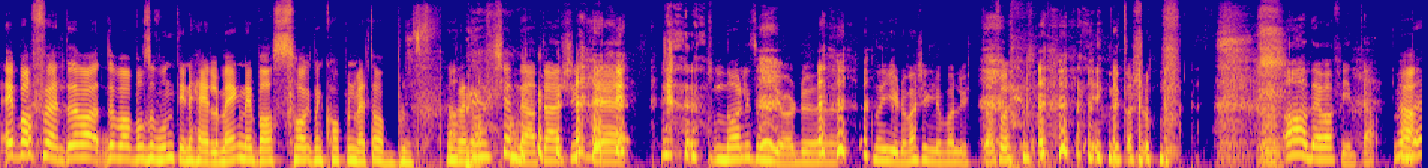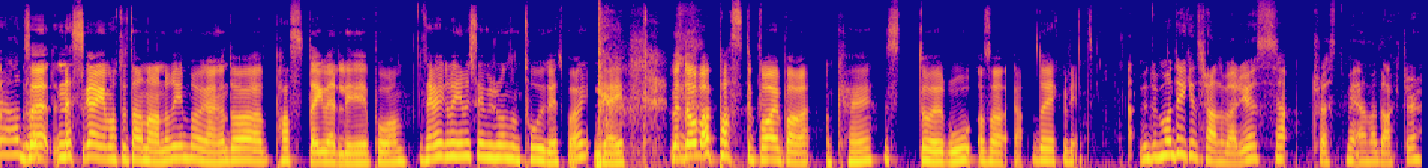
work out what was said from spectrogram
Jeg bare følte det var, det var bare så vondt inni hele meg når jeg bare så den koppen velte. og bluff. Nå kjenner jeg at jeg er skikkelig Nå liksom gjør du Nå gir du meg skikkelig valuta for invitasjonen. Å, det var fint, ja. Men det Ja, så vært neste gang jeg måtte ta en annen urinprøvegang, og da passet jeg veldig på. Så jeg fikk urinveisinfeksjon sånn to uker etterpå. Gøy. Men da bare passet det på. Jeg bare OK, stå i ro. Og så, ja, da gikk det fint. Men du må drikke tranebærjus. Ja. Trust me, I'm a doctor.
